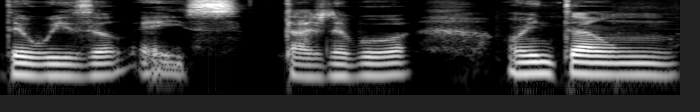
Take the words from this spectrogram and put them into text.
The Weasel, é isso, estás na boa, ou então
